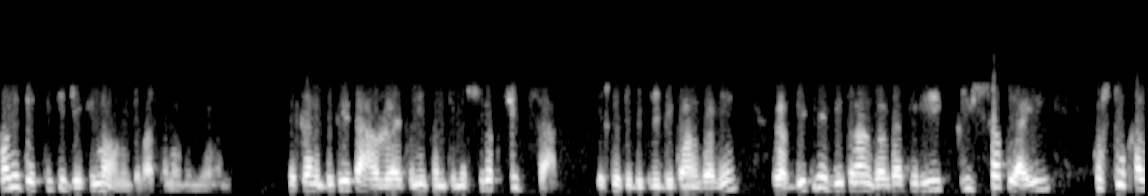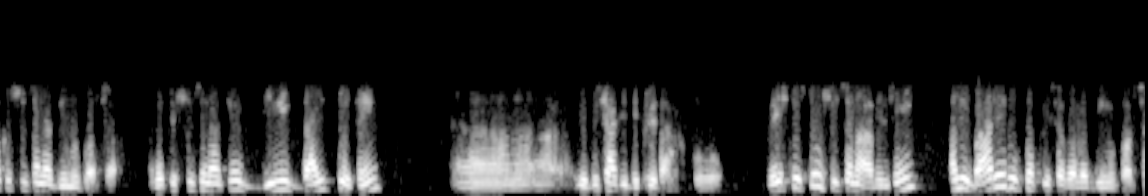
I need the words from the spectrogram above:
पनि त्यत्तिकै जोखिममा हुनुहुन्छ वास्तवमा भन्यो भने त्यस कारण विक्रेताहरूलाई पनि कम्तीमा सुरक्षित साथ यसको चाहिँ बिक्री वितरण गर्ने र बिक्री वितरण गर्दाखेरि कृषकलाई कस्तो खालको सूचना दिनुपर्छ र त्यो सूचना चाहिँ दिने दायित्व चाहिँ यो विषादी विक्रेताहरूको हो र यस्तो यस्तो सूचनाहरू चाहिँ अनिवार्य रूपमा कृषकहरूलाई दिनुपर्छ।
